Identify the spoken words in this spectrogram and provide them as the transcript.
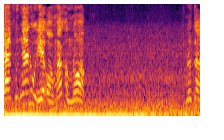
การฝึกงานของเอออกมาข้างนอกแล้วจ้ะ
